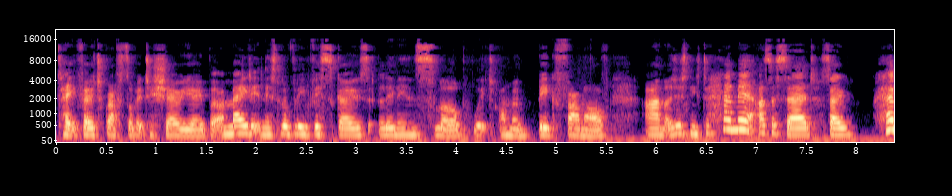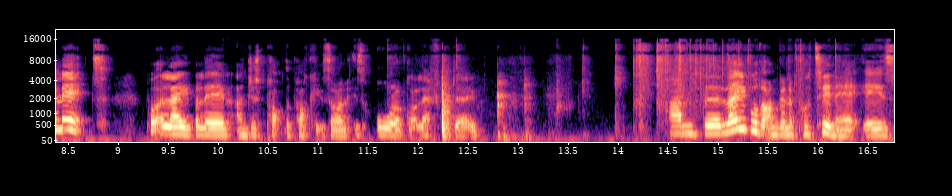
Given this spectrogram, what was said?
take photographs of it to show you but I made it in this lovely viscose linen slub which I'm a big fan of and I just need to hem it as I said so hem it put a label in and just pop the pockets on is all I've got left to do. And the label that I'm going to put in it is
